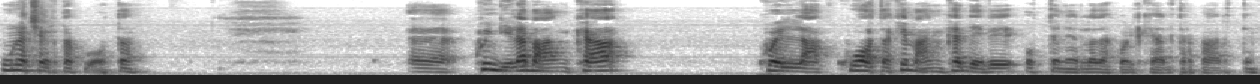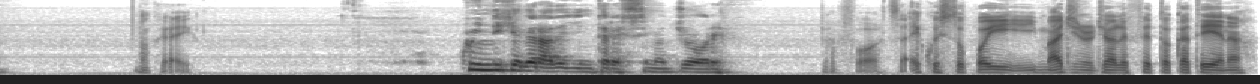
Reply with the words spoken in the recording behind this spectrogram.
Una certa quota. Eh, quindi la banca, quella quota che manca, deve ottenerla da qualche altra parte. Ok. Quindi chiederà degli interessi maggiori. Per forza. E questo poi immagino già l'effetto a catena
